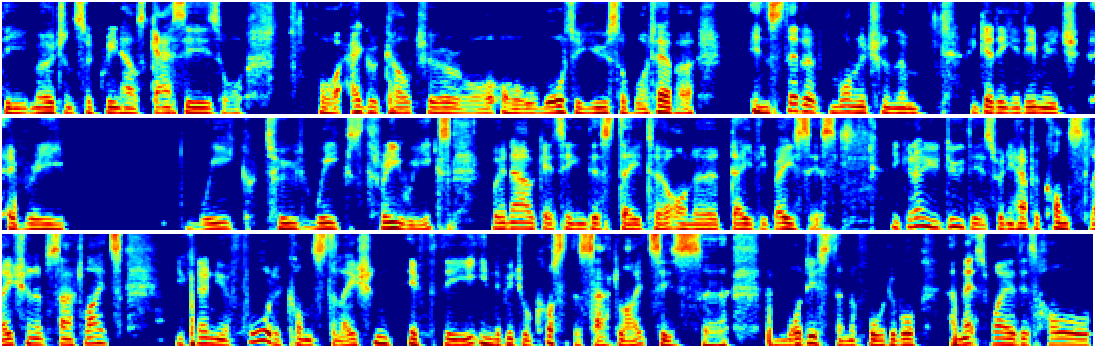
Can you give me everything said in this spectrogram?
the emergence of greenhouse gases or, or agriculture or, or water use or whatever instead of monitoring them and getting an image every week, two weeks, three weeks, we're now getting this data on a daily basis. You can only do this when you have a constellation of satellites. You can only afford a constellation if the individual cost of the satellites is uh, modest and affordable. And that's why this whole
